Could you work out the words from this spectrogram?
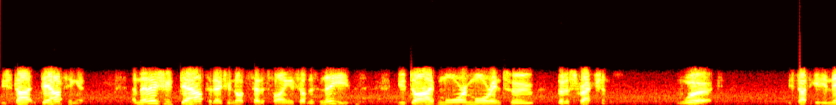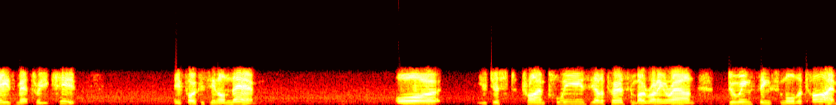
You start doubting it. And then as you doubt it, as you're not satisfying each other's needs, you dive more and more into the distractions, work. You start to get your needs met through your kids. You focus in on them. Or you just try and please the other person by running around doing things from all the time,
